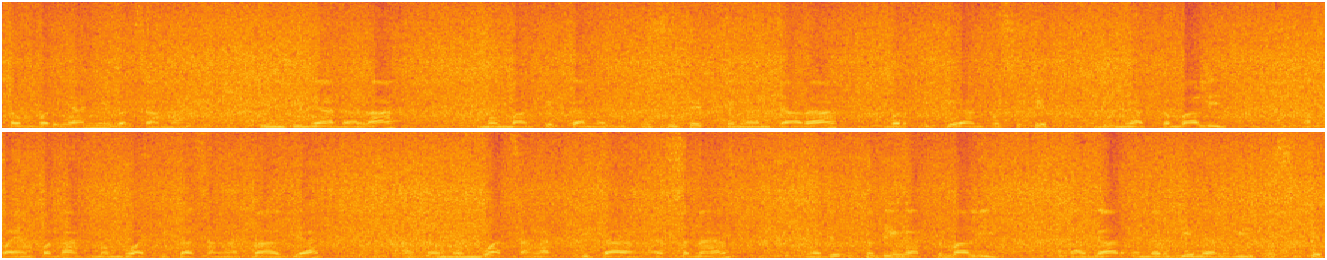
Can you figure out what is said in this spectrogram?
atau bernyanyi bersama. Intinya adalah membangkitkan energi positif dengan cara berpikiran positif, diingat kembali apa yang pernah membuat kita sangat bahagia atau membuat sangat kita eh, senang. Jadi itu diingat kembali agar energi-energi positif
